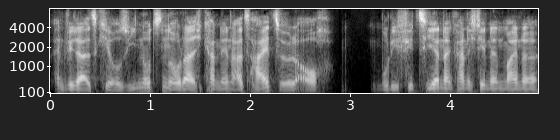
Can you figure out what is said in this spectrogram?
entweder als Kerosin nutzen oder ich kann den als Heizöl auch modifizieren, dann kann ich den in meine,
